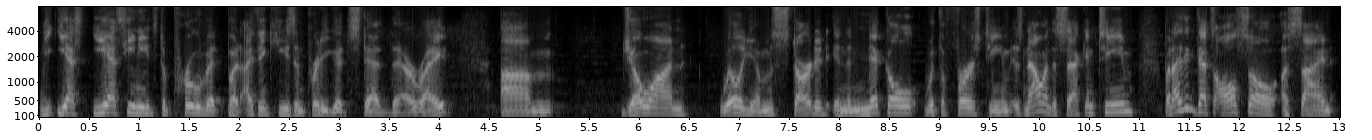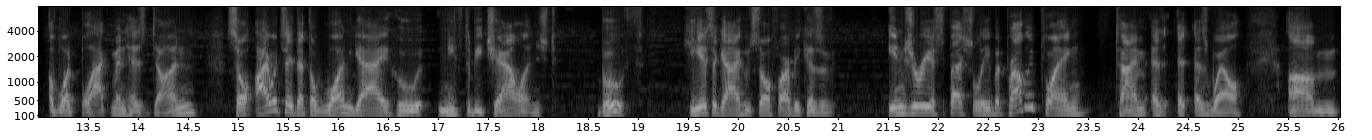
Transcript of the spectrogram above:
yes, yes, he needs to prove it, but I think he's in pretty good stead there, right? Um, Joejuan Williams started in the nickel with the first team, is now in the second team, but I think that's also a sign of what Blackmon has done. So I would say that the one guy who needs to be challenged, Booth, he is a guy who so far, because of injury especially, but probably playing time as as well, um,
